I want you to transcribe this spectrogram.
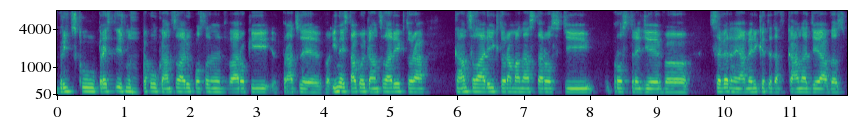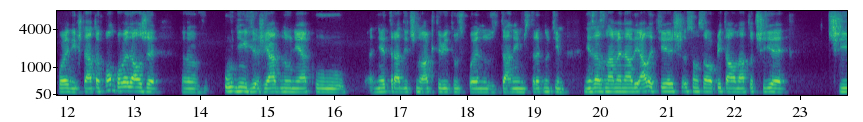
britskú prestížnú stavkovú kanceláriu, posledné dva roky pracuje v inej stavkovej kancelárii, ktorá, kancelárii, ktorá má na starosti prostredie v Severnej Amerike, teda v Kanade a v Spojených štátoch. On povedal, že e, u nich žiadnu nejakú netradičnú aktivitu spojenú s daným stretnutím nezaznamenali, ale tiež som sa opýtal na to, či je, či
